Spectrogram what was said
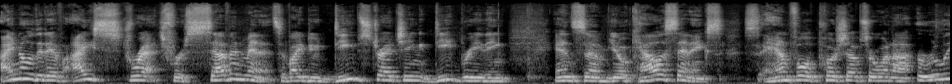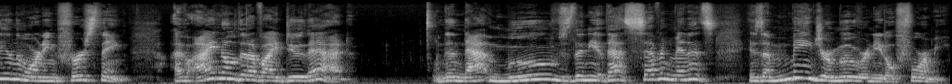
I know that if I stretch for seven minutes, if I do deep stretching, deep breathing, and some, you know, calisthenics, a handful of push ups or whatnot early in the morning, first thing, if I know that if I do that, then that moves the needle. That seven minutes is a major mover needle for me.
